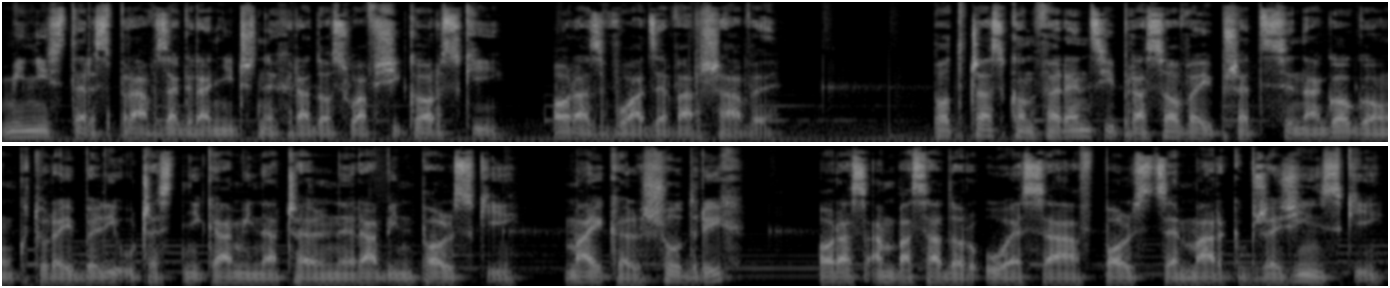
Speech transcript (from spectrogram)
minister spraw zagranicznych Radosław Sikorski oraz władze Warszawy. Podczas konferencji prasowej przed synagogą, której byli uczestnikami naczelny rabin Polski Michael Szudrich oraz ambasador USA w Polsce Mark Brzeziński,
